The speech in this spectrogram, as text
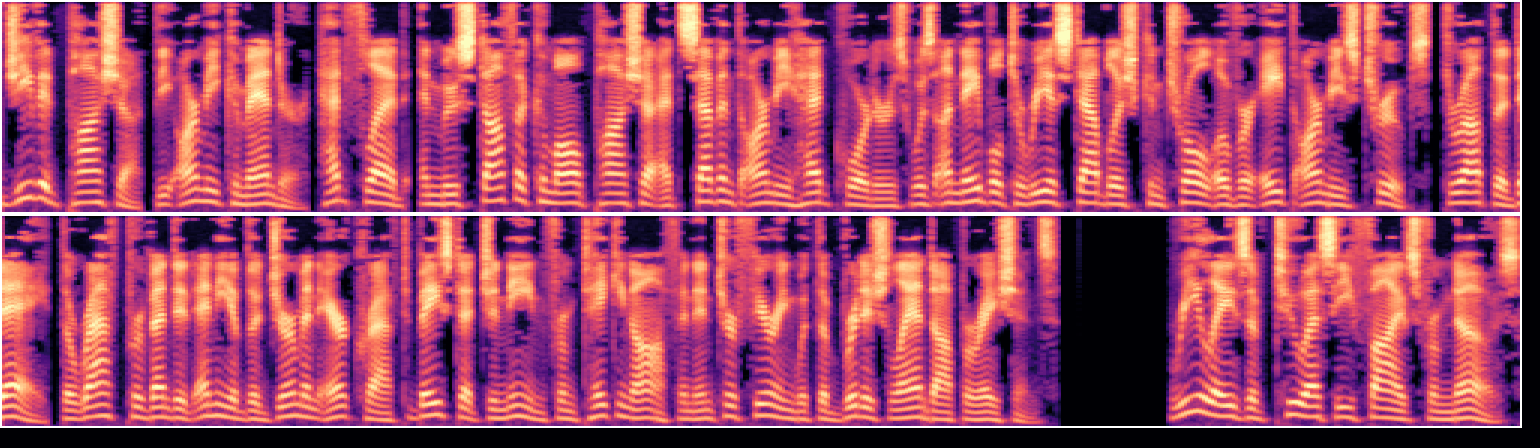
Jevad Pasha, the army commander, had fled, and Mustafa Kemal Pasha at 7th Army headquarters was unable to re-establish control over 8th Army's troops. Throughout the day, the RAF prevented any of the German aircraft based at Jenin from taking off and interfering with the British land operations. Relays of two SE-5s from NOS.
